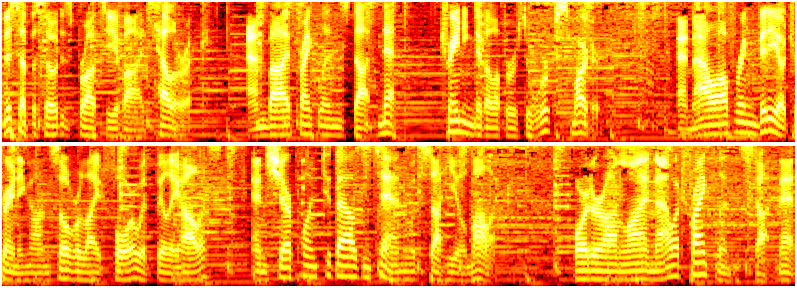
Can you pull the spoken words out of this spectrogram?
This episode is brought to you by Telerik and by Franklins.net, training developers to work smarter. And now offering video training on Silverlight 4 with Billy Hollis and SharePoint 2010 with Sahil Malik. Order online now at franklins.net.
